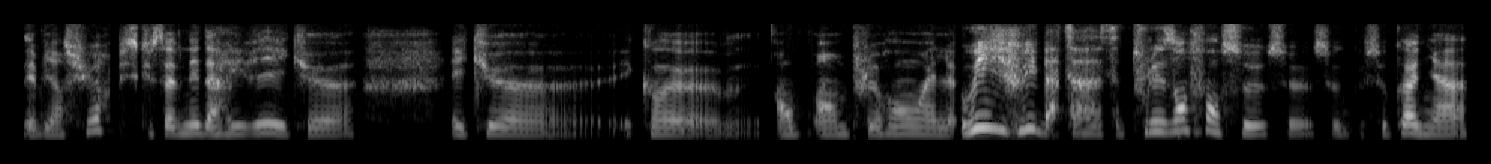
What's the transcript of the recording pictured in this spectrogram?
et bien sûr, puisque ça venait d'arriver et que et que, hem, en pleurant, elle oui, oui, bah, tous les enfants se se cognent à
